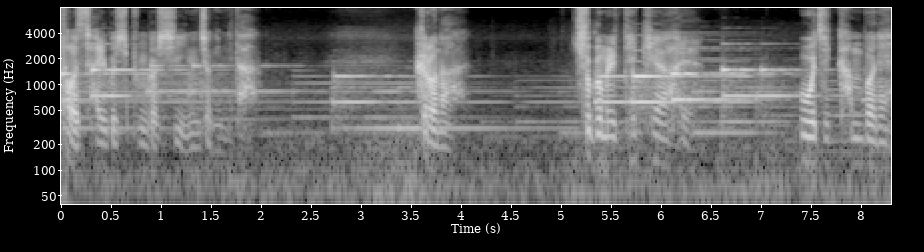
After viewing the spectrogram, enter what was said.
더 살고 싶은 것이 인정입니다. 그러나 죽음을 택해야 할 오직 한 번의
